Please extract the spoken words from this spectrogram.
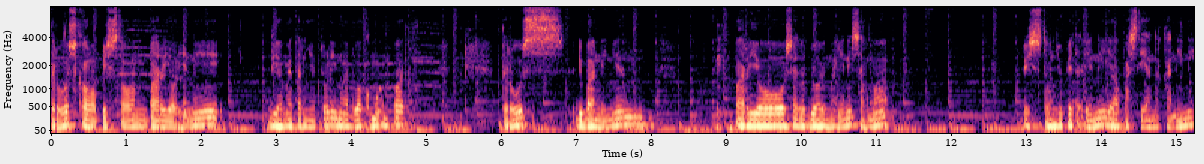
terus kalau piston vario ini diameternya itu 52,4 terus dibandingin vario 125 ini sama piston Jupiter ini ya pasti enakan ini.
